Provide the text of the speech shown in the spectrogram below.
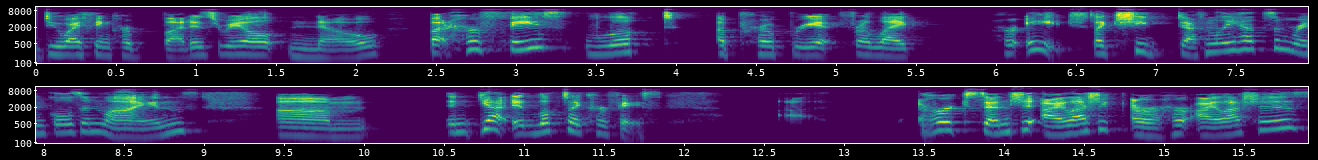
do I think her butt is real? No, but her face looked appropriate for like her age. Like she definitely had some wrinkles and lines. Um, and yeah, it looked like her face. Uh, Her extension eyelash or her eyelashes,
